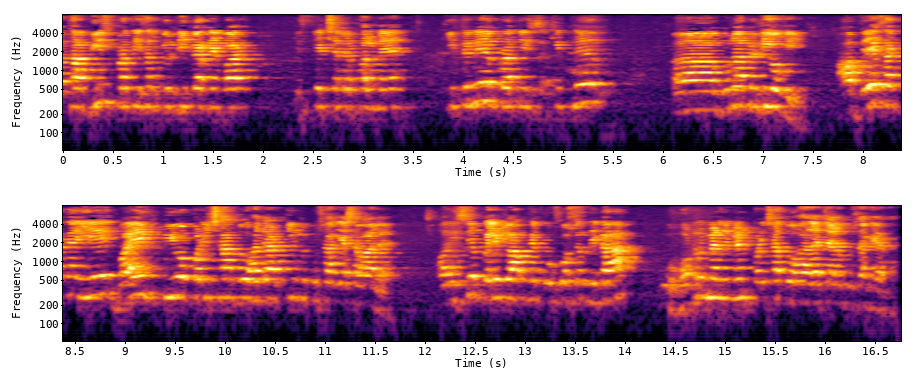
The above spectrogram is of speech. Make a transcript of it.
तथा बीस प्रतिशत वृद्धि करने पर इसके क्षेत्रफल में कितने प्रतिशत कितने गुना वृद्धि होगी? आप देख सकते हैं, ये बैंक पीओ परीक्षा 2003 में पूछा गया सवाल है। और इससे पहले जो आपने क्वेश्चन देखा, वो होटल मैनेजमेंट परीक्षा 2004 में पूछा गया था।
